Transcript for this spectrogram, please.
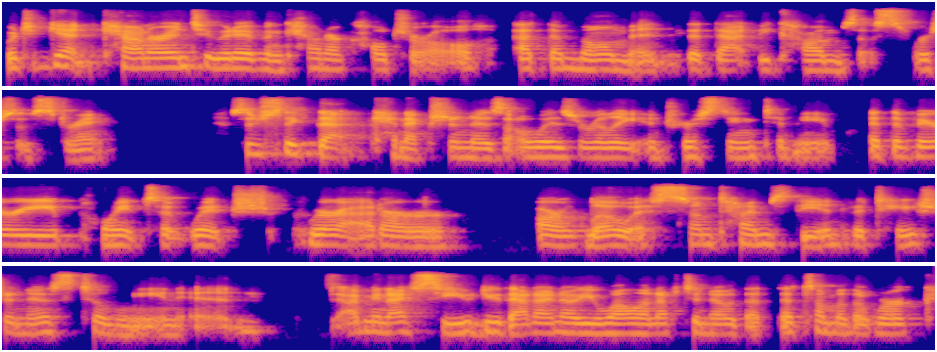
which again counterintuitive and countercultural at the moment that that becomes a source of strength. So just like that connection is always really interesting to me. At the very points at which we're at our our lowest sometimes the invitation is to lean in i mean i see you do that i know you well enough to know that that's some of the work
